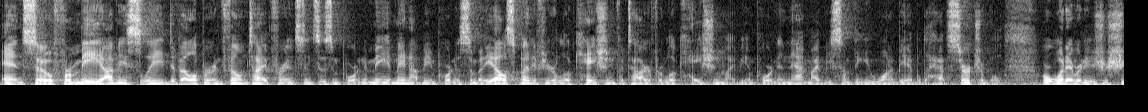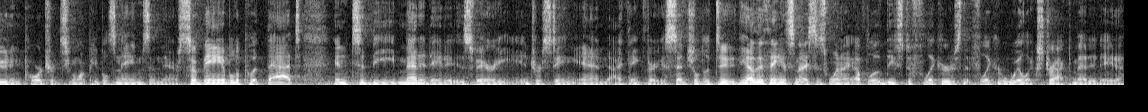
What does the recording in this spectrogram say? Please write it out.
And so, for me, obviously, developer and film type, for instance, is important to me. It may not be important to somebody else, but if you're a location photographer, location might be important, and that might be something you want to be able to have searchable, or whatever it is you're shooting portraits, you want people's names in there. So, being able to put that into the metadata is very interesting and I think very essential to do. The other thing that's nice is when I upload these to Flickrs that Flickr will extract metadata.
